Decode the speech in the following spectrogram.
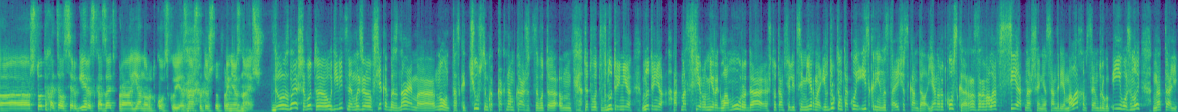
А, что ты хотел, Сергей, рассказать про Яну Рудковскую? Я знаю, что ты что-то про нее знаешь. Да, знаешь, вот э, удивительно, мы же все как бы знаем, э, ну, так сказать, чувствуем, как, как нам кажется, вот, э, вот эту вот внутреннюю, внутреннюю атмосферу мира гламура, да, что там все лицемерно, и вдруг там такой искренний настоящий скандал. Яна Рудковская разорвала все отношения с Андреем Малахом, своим другом, и его женой Натальей.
